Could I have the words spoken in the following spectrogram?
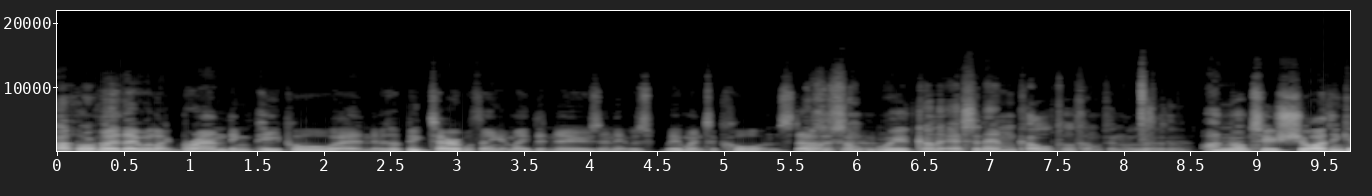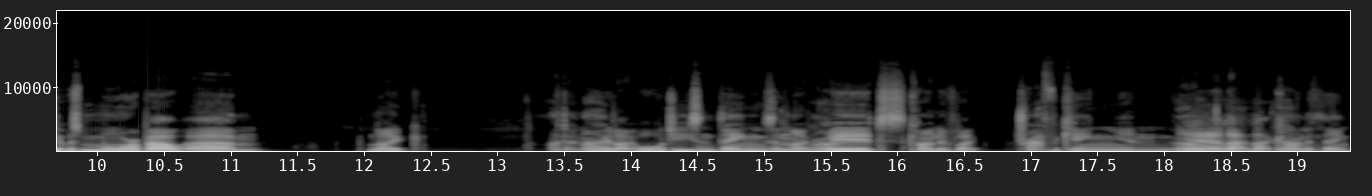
Oh, all where they were like branding people and it was a big terrible thing it made the news and it was it went to court and stuff Was there some weird kind of S and M cult or something? Was it? i'm not too sure i think it was more about um like i don't know like orgies and things and like weird kind of like trafficking and Oh, yeah right, that that okay. kind of thing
